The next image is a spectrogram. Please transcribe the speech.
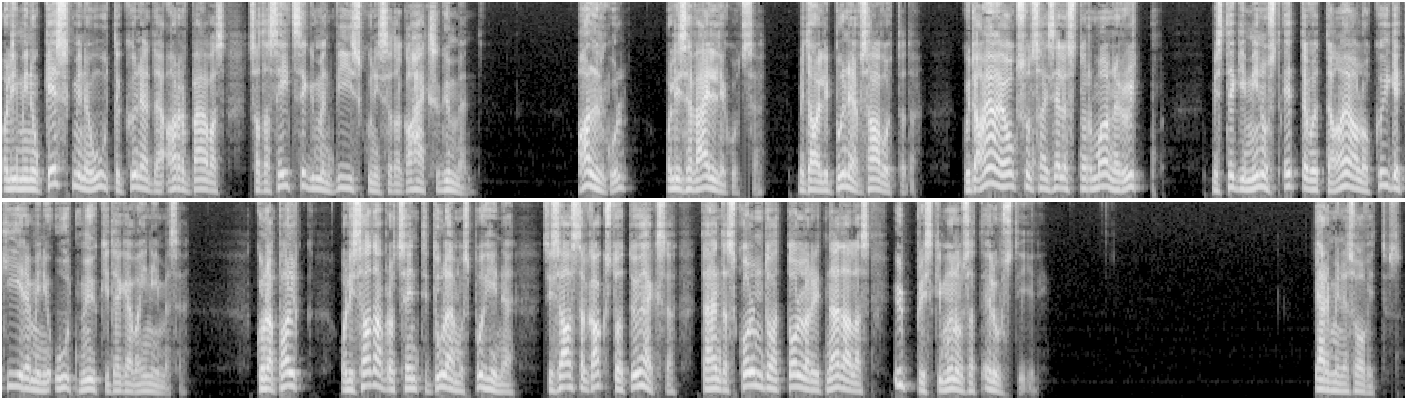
oli minu keskmine uute kõnede arv päevas sada seitsekümmend viis kuni sada kaheksakümmend. algul oli see väljakutse, mida oli põnev saavutada, kuid aja jooksul sai sellest normaalne rütm, mis tegi minust ettevõtte ajaloo kõige kiiremini uut müüki tegeva inimese. kuna palk oli sada protsenti tulemuspõhine, siis aastal kaks tuhat üheksa tähendas kolm tuhat dollarit nädalas üpriski mõnusat elustiili. järgmine soovitus.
